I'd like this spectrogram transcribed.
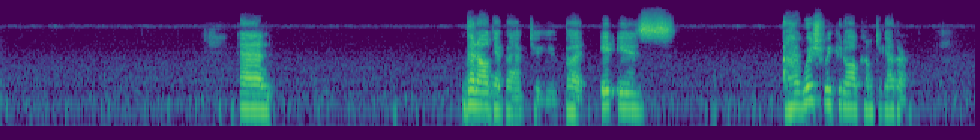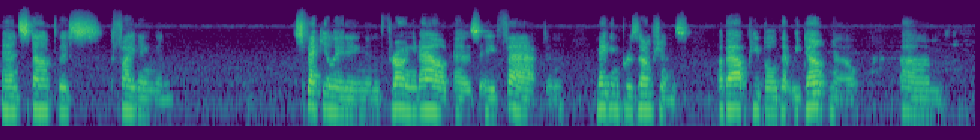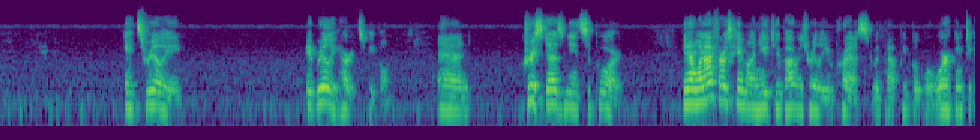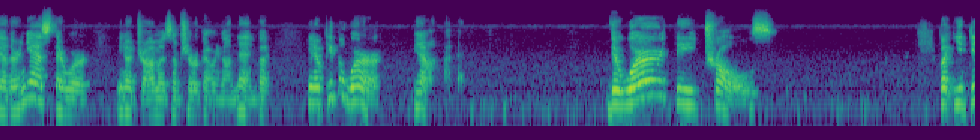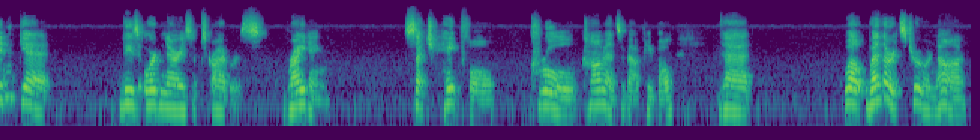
And then I'll get back to you. But it is, I wish we could all come together and stop this fighting and speculating and throwing it out as a fact and making presumptions about people that we don't know, um, it's really, it really hurts people. And Chris does need support. You know, when I first came on YouTube, I was really impressed with how people were working together. And yes, there were, you know, dramas, I'm sure, going on then. But, you know, people were, you know, there were the trolls but you didn't get these ordinary subscribers writing such hateful, cruel comments about people that, well, whether it's true or not,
